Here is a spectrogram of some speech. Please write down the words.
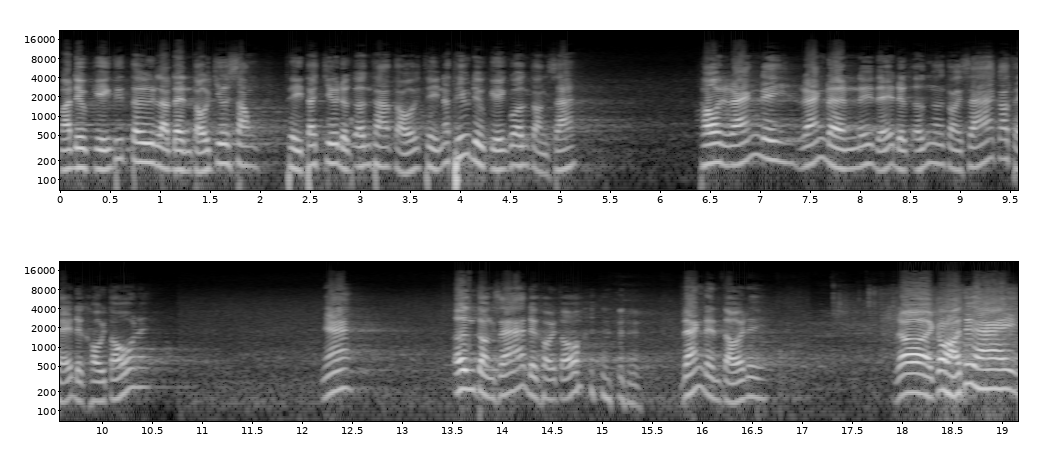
Mà điều kiện thứ tư là đền tội chưa xong, thì ta chưa được ơn tha tội, thì nó thiếu điều kiện của ơn toàn xá. Thôi, ráng đi, ráng đền đi để được ứng ơn toàn xá, có thể được hồi tố đấy. Nha ơn toàn xá được hồi tố. Ráng đền tội đi. Rồi, câu hỏi thứ hai.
